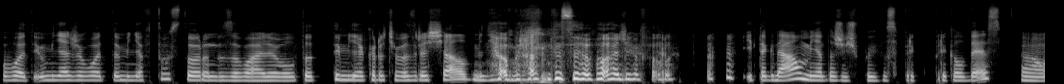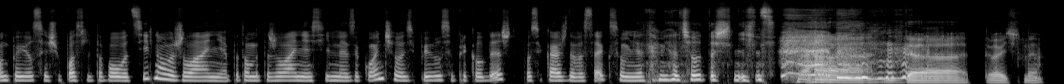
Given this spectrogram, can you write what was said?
вот, и у меня живот то меня в ту сторону заваливал, то ты меня, короче, возвращал, меня обратно заваливал. И тогда у меня даже еще появился приколдес. А, он появился еще после того вот сильного желания. Потом это желание сильное закончилось, и появился приколдес, что после каждого секса у меня, меня начало тошнить. А, да, точно.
